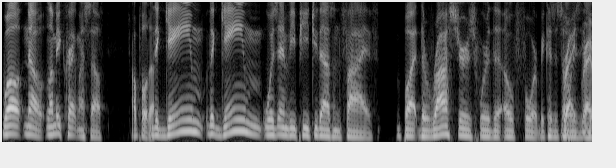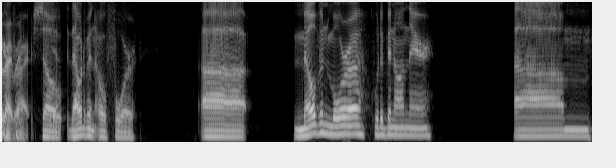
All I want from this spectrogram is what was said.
Well, no, let me correct myself. I'll pull it up. The game the game was MVP 2005, but the rosters were the 04 because it's Right, always the right, year right, right. prior. So that would have been 04. Uh Melvin Mora would have been on there. Um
